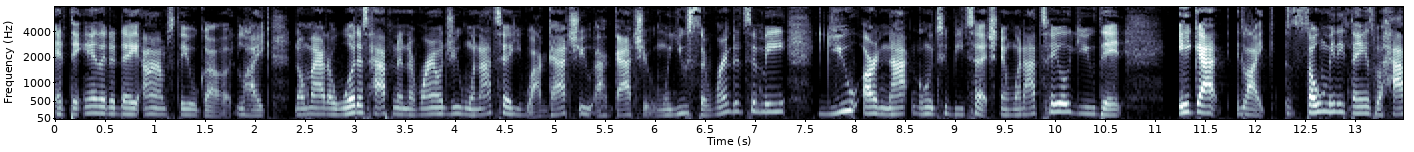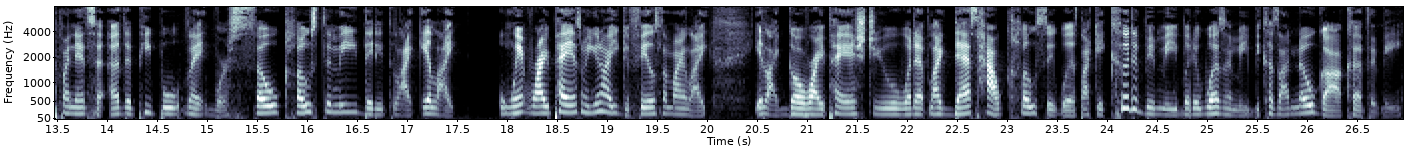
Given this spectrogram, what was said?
at the end of the day, I'm still God. Like, no matter what is happening around you, when I tell you I got you, I got you. When you surrender to me, you are not going to be touched. And when I tell you that it got like so many things were happening to other people that were so close to me that it like it like went right past me. You know how you can feel somebody like it like go right past you or whatever. Like that's how close it was. Like it could have been me, but it wasn't me because I know God covered me.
